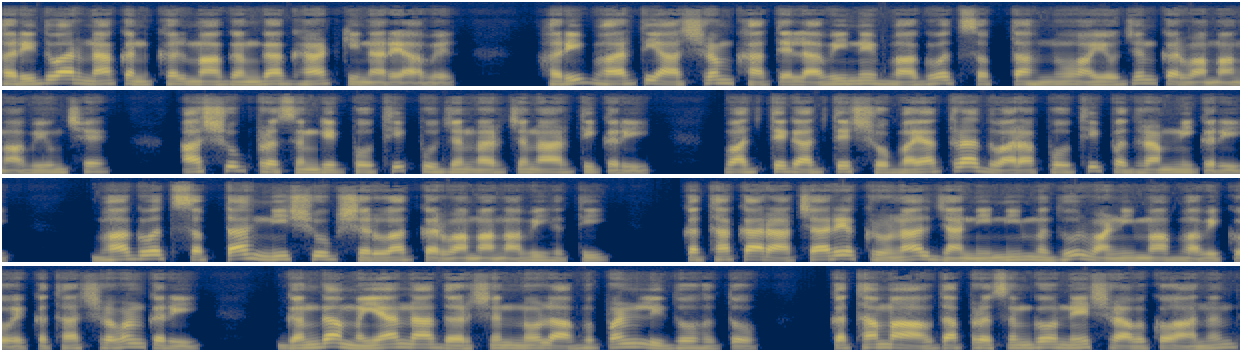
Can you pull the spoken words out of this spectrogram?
હરિદ્વારના કંખલમાં ગંગા ઘાટ કિનારે આવેલ હરિભારતી આશ્રમ ખાતે લાવીને ભાગવત સપ્તાહનું આયોજન કરવામાં આવ્યું છે. આ શુભ પ્રસંગે પોથી પૂજન અર્ચન આરતી કરી, વાજતે ગાજતે શોભાયાત્રા દ્વારા પોથી પધરામણી કરી ભાગવત સપ્તાહની શુભ શરૂઆત કરવામાં આવી હતી. કથાકાર આચાર્ય કૃણાલ જાનીની મધુર વાણીમાં ભાવિકોએ કથા શ્રવણ કરી. ગંગા મૈયાના દર્શનનો લાભ પણ લીધો હતો. કથામાં આવતા પ્રસંગોને શ્રાવકો આનંદ,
